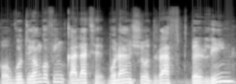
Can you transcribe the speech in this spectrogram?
خب گودریان گفت این غلطه. بلند شد رفت برلین.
